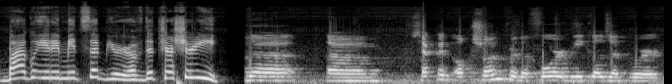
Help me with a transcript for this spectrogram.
bago i-remit sa Bureau of the Treasury. The um, second auction for the four vehicles that were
